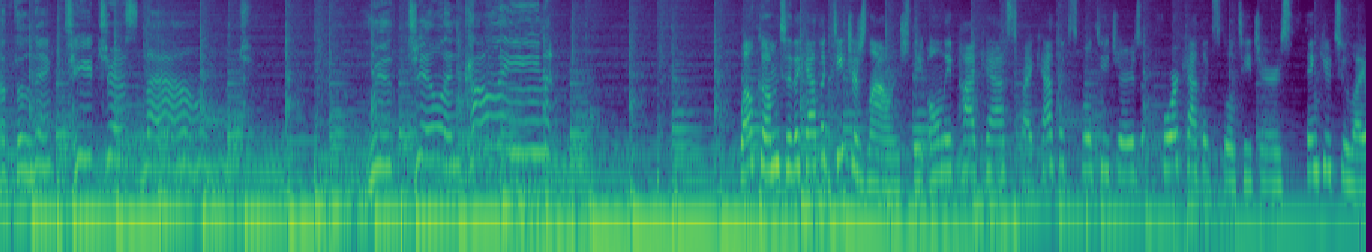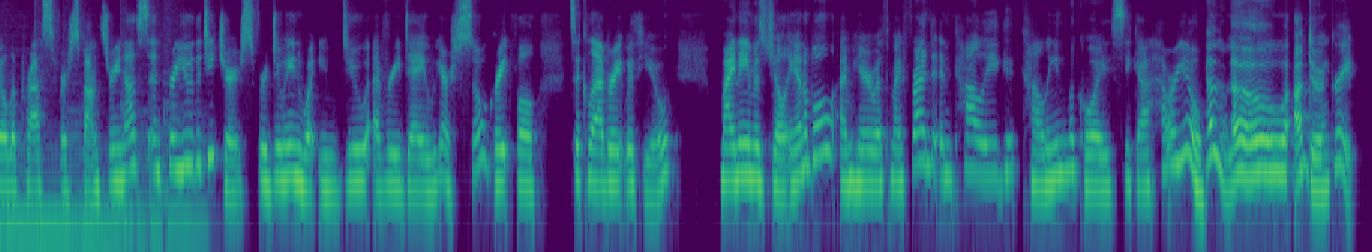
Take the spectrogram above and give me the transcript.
Catholic Teachers Lounge with Jill and Colleen. Welcome to the Catholic Teachers Lounge, the only podcast by Catholic school teachers for Catholic school teachers. Thank you to Loyola Press for sponsoring us and for you, the teachers, for doing what you do every day. We are so grateful to collaborate with you. My name is Jill Annable. I'm here with my friend and colleague, Colleen McCoy-Cejka, how are you? Hello, I'm doing great.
